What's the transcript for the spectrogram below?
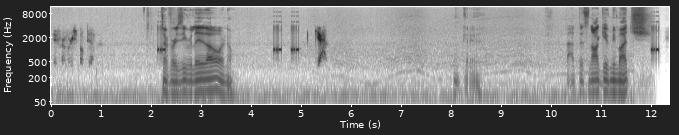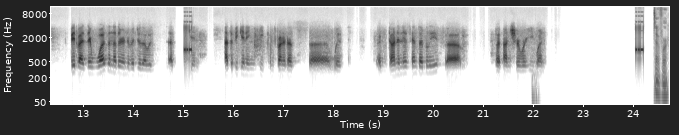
Hey, from where you spoke to? Time for is he related at all or no? Yeah. Okay. That does not give me much. Be advised, there was another individual that was at the, begin, at the beginning. He confronted us uh, gun in his hands, I believe, um, but unsure where he went. Ten four.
